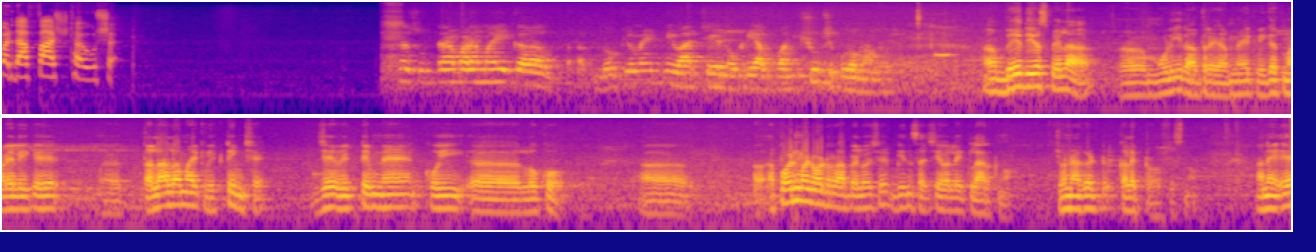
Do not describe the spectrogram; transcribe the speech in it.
પર્દાફાશ થયો છે. સર એક ડોક્યુમેન્ટની વાત છે નોકરી આપવાની. શું છે પૂરો મામલો? બે દિવસ પહેલાં મોડી રાત્રે અમને એક વિગત મળેલી કે તલાલામાં એક વિક્ટીમ છે. જે વિક્ટીમને કોઈ લોકો અપોઇન્ટમેન્ટ ઓર્ડર આપેલો છે બિન સચિવાલય ક્લાર્કનો, જુનાગઢ કલેક્ટર ઓફિસનો. અને એ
